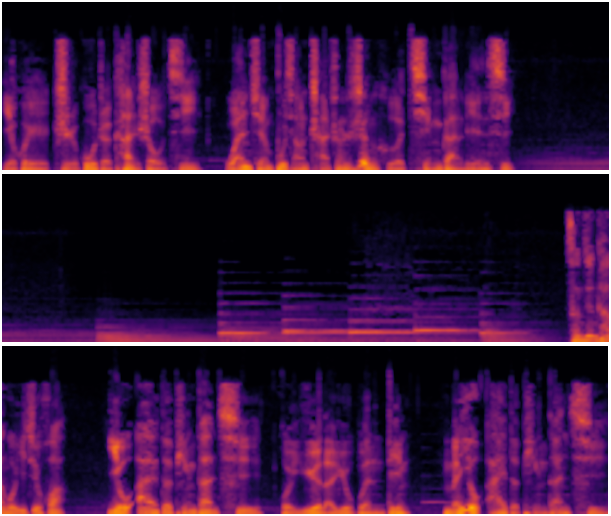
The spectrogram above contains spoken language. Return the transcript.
也会只顾着看手机，完全不想产生任何情感联系。曾经看过一句话：有爱的平淡期会越来越稳定。没有爱的平淡期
